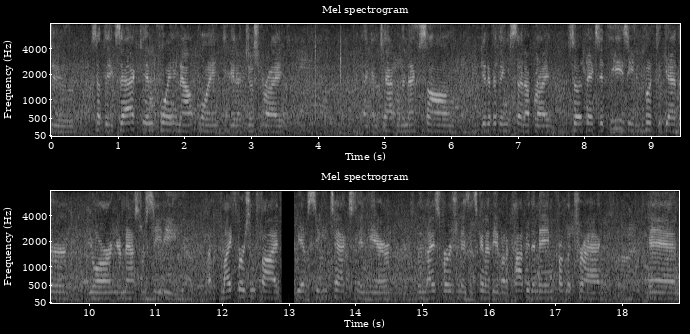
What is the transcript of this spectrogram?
to set the exact in point and out point to get it just right. I can tap to the next song, get everything set up right, so it makes it easy to put together your, your master CD. Like version 5, we have CD text in here. The nice version is it's going to be able to copy the name from the track, and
